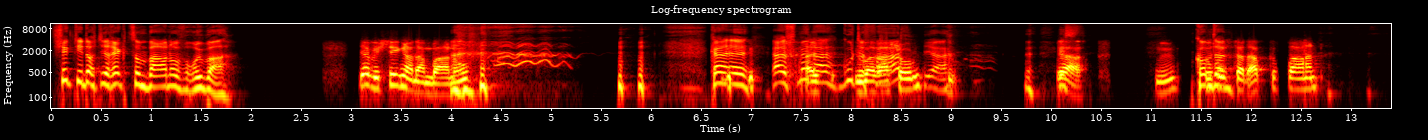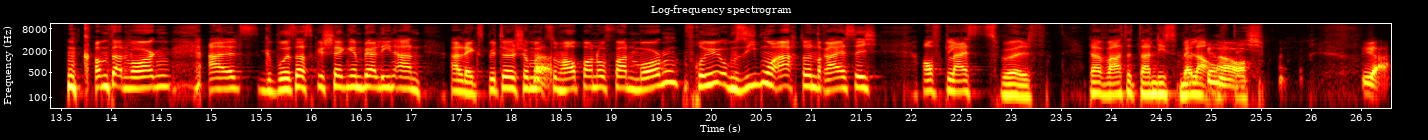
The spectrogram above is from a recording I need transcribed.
schick die doch direkt zum Bahnhof rüber. Ja, wir stehen gerade am Bahnhof. Kann, äh, Herr Smiller, Als gute Überraschung. Fahrt. Ja. Ja. Ne? Kommt dann- ist abgefahren. Kommt dann morgen als Geburtstagsgeschenk in Berlin an. Alex, bitte schon mal Ja. zum Hauptbahnhof fahren. Morgen früh um 7.38 Uhr auf Gleis 12. Da wartet dann die Smeller Genau. auf dich. Ja.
